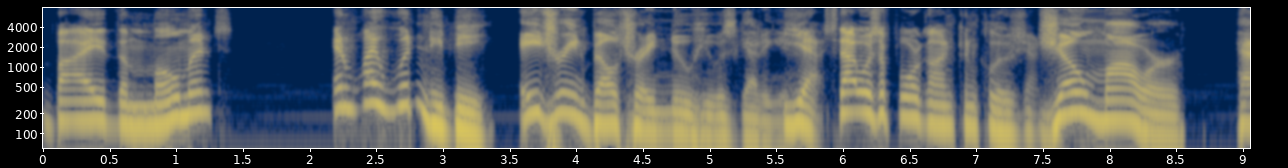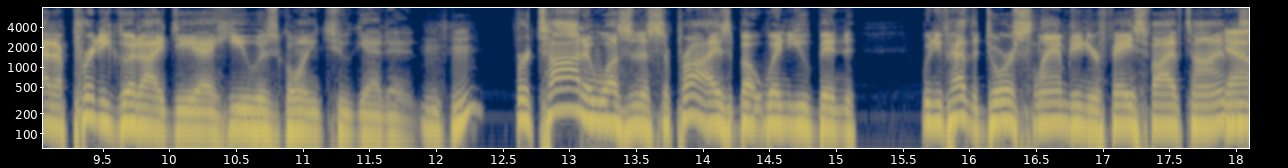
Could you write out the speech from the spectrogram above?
by the moment. And why wouldn't he be? Adrian Beltre knew he was getting it. Yes, that was a foregone conclusion. Joe Mauer had a pretty good idea he was going to get in. Mm-hmm. For Todd, it wasn't a surprise, but when you've been when you've had the door slammed in your face five times, Yeah.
